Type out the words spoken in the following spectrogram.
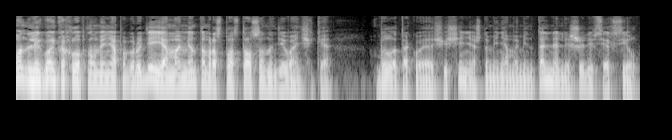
Он легонько хлопнул меня по груди, и я моментом распластался на диванчике. Было такое ощущение, что меня моментально лишили всех сил.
